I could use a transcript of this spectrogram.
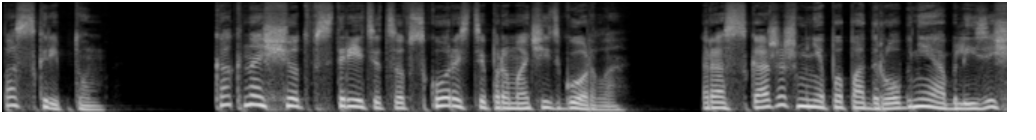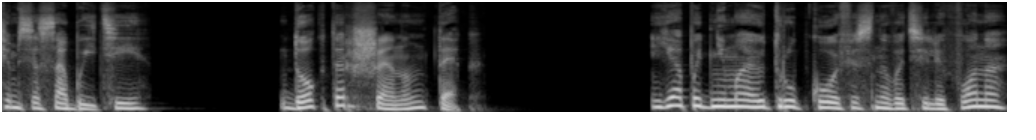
По скриптум. Как насчет встретиться в скорости промочить горло? Расскажешь мне поподробнее о близящемся событии? Доктор Шеннон Тек. Я поднимаю трубку офисного телефона,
